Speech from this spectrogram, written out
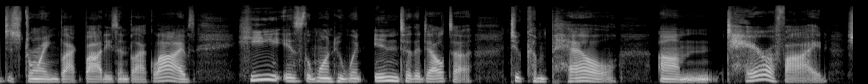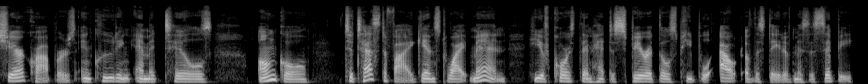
destroying black bodies and black lives. He is the one who went into the Delta to compel um, terrified sharecroppers, including Emmett Till's uncle, to testify against white men. He, of course, then had to spirit those people out of the state of Mississippi.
